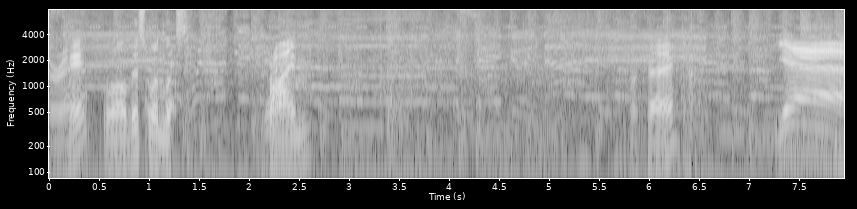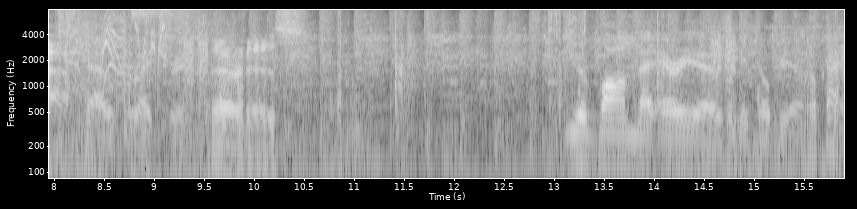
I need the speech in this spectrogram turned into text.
All right. Well, this one looks prime. Okay. Yeah. That was the right tree. There it is. You have bombed that area of Skatopia. Okay.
